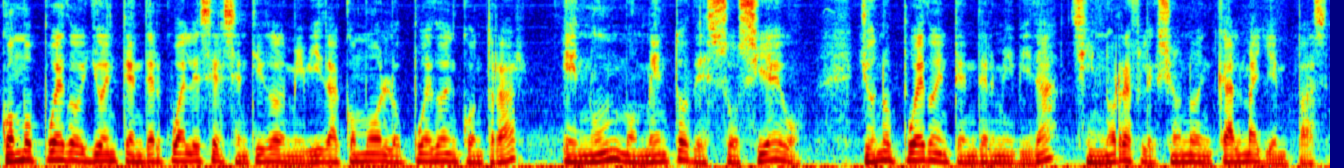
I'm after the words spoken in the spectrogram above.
¿Cómo puedo yo entender cuál es el sentido de mi vida? ¿Cómo lo puedo encontrar? En un momento de sosiego. Yo no puedo entender mi vida si no reflexiono en calma y en paz,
